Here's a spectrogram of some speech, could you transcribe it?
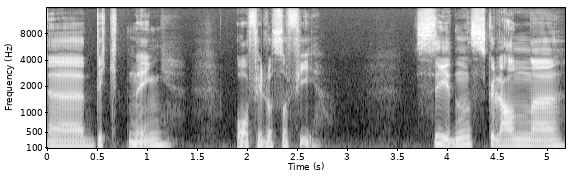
eh, diktning og filosofi. Siden skulle han eh,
